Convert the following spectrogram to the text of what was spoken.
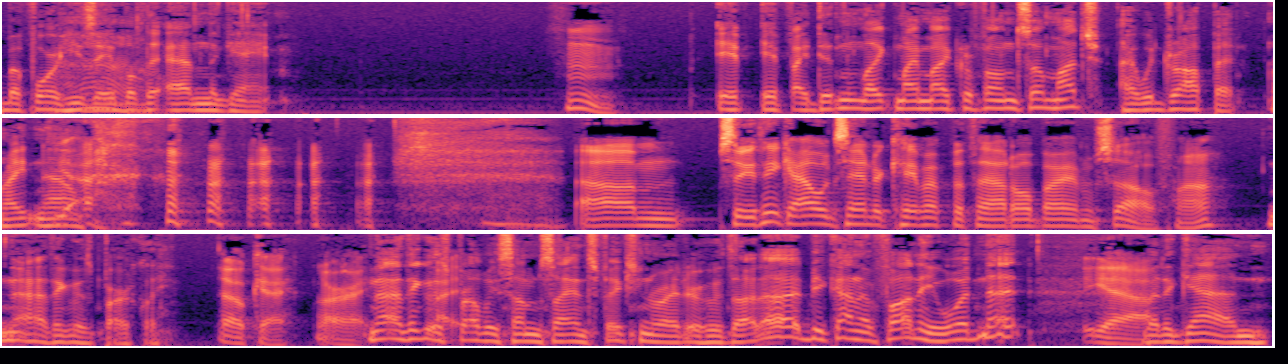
before he's able to end the game. Hmm. If if I didn't like my microphone so much, I would drop it right now. Um, so you think Alexander came up with that all by himself, huh? No, I think it was Barclay. Okay. All right. No, I think it was probably some science fiction writer who thought, oh, it'd be kind of funny, wouldn't it? Yeah. But again,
